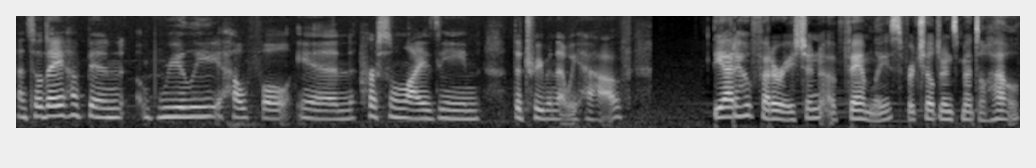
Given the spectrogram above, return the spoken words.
And so they have been really helpful in personalizing the treatment that we have. The Idaho Federation of Families for Children's Mental Health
